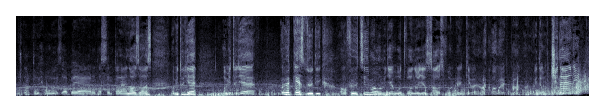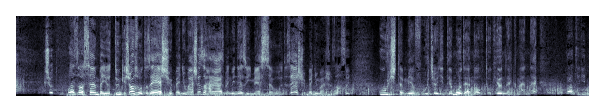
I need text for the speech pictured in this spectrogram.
most nem tudom, hogy hol van ez a bejárat, azt hiszem talán az az, amit ugye, amit ugye amivel kezdődik a főcím, ahol ugye ott van, hogy a South Fork rendkívül rakva, majd akarunk videót csinálni, és ott azzal szembe jöttünk, és az volt az első benyomás, ez a ház, meg minden ez így messze volt. Az első benyomás az az, hogy úristen, milyen furcsa, hogy itt ilyen modern autók jönnek, mennek. Tehát, hogy itt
